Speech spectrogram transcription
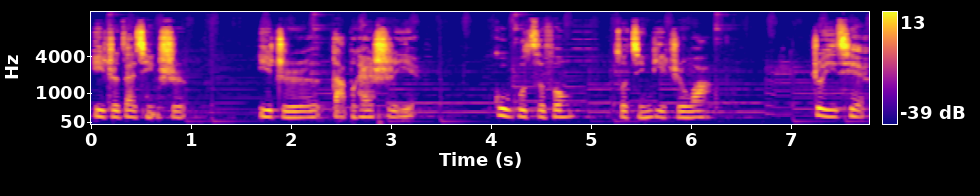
一直在寝室，一直打不开视野，固步自封。做井底之蛙，这一切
